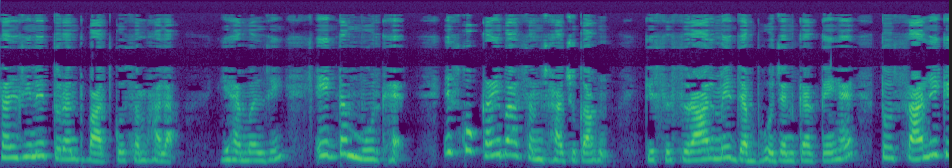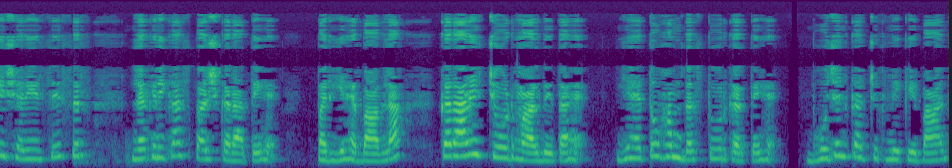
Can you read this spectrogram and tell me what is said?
सलजी ने तुरंत बात को संभाला। यह मलजी एकदम मूर्ख है। इसको कई बार समझा चुका हूँ कि ससुराल में जब भोजन करते हैं तो साली के शरीर से सिर्फ़ लकड़ी का स्पर्श कराते हैं, पर यह बावला करारी चोट मार देता है। यह तो हम दस्तूर करते हैं। भोजन कर चुकने के बाद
